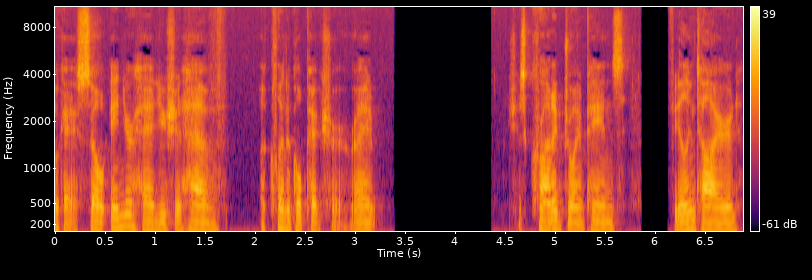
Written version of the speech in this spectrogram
Okay, so in your head, you should have a clinical picture, right? She has chronic joint pains, feeling tired.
